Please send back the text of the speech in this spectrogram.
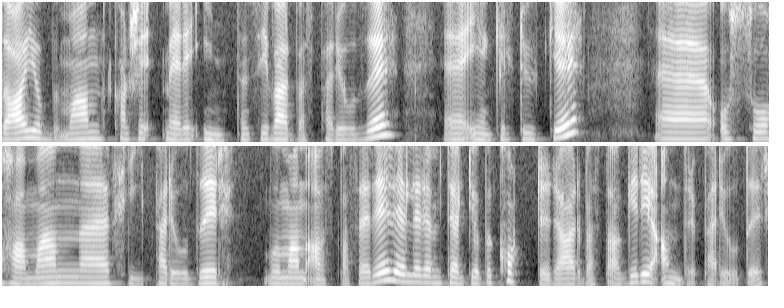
da jobber man kanskje mer intensive arbeidsperioder eh, i enkelte uker. Eh, og så har man eh, friperioder hvor man avspaserer, eller eventuelt jobber kortere arbeidsdager i andre perioder.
